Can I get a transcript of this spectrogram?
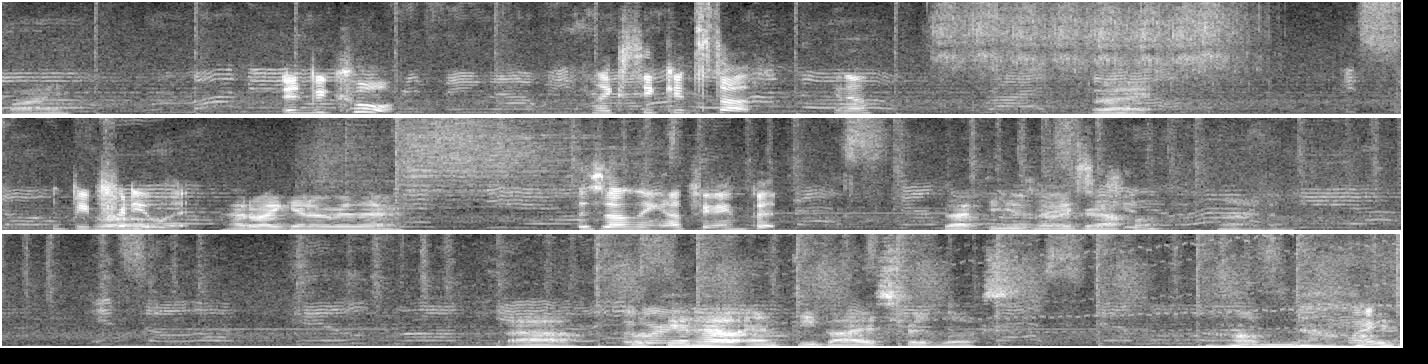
Why? It'd be cool. Like secret stuff, you know? Right. It'd be pretty Whoa. lit. How do I get over there? There's nothing up here, but Do I have to use another grapple? No, I don't. Wow. Look at how empty Bysford looks. Oh no, What? it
